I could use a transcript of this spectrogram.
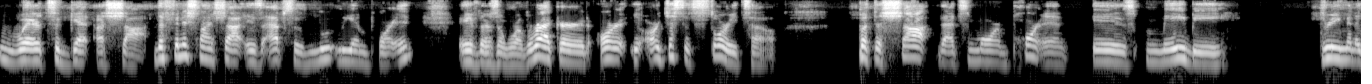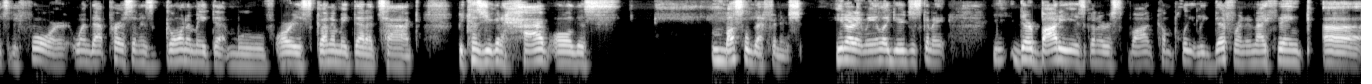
where to get a shot. The finish line shot is absolutely important if there's a world record or or just a story tell. But the shot that's more important is maybe three minutes before when that person is going to make that move or is going to make that attack because you're going to have all this muscle definition. You know what I mean? Like you're just going to, their body is going to respond completely different. And I think uh,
